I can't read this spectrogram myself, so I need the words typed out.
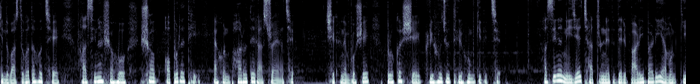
কিন্তু বাস্তবতা হচ্ছে, হাসিনা সহ সব অপরাধী এখন ভারতের আশ্রয় আছে। সেখানে বসে প্রকাশ্যে গৃহযুদ্ধের হুমকি দিচ্ছে। হাসিনা নিজে ছাত্রনেতাদের বাড়ি বাড়ি, এমনকি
